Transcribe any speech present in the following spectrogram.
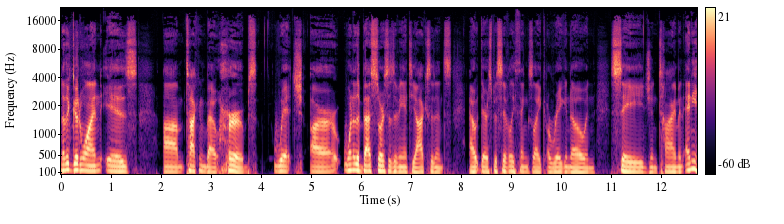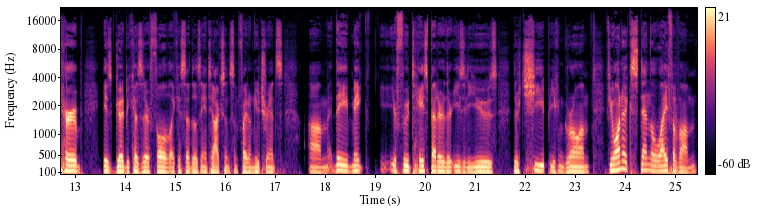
Another good one is um, talking about herbs, which are one of the best sources of antioxidants out there, specifically things like oregano and sage and thyme. And any herb is good because they're full, like I said, those antioxidants and phytonutrients. Um, they make your food taste better. They're easy to use. They're cheap. You can grow them. If you want to extend the life of them,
